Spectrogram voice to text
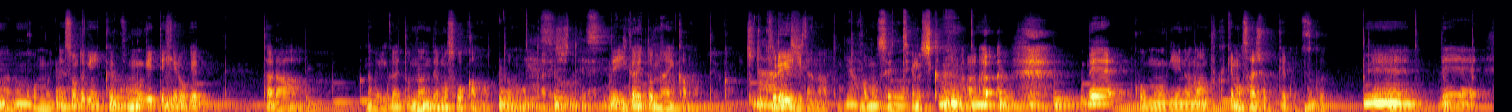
うん、あの小麦でその時に一回小麦って広げたらなんか意外と何でもそうかもって思ったりしてで意外とないかもってちょっとクレイジーだなと思ってこの設定の仕方が。で小麦の満腹系も最初結構作って。うん、で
